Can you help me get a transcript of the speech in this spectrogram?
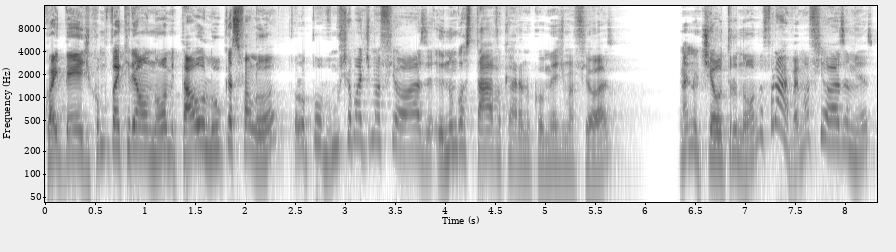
com a ideia de como vai criar um nome e tal, o Lucas falou, falou, pô, vamos chamar de mafiosa. Eu não gostava, cara, no começo de mafiosa, mas não tinha outro nome. Eu falei, ah, vai mafiosa mesmo.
